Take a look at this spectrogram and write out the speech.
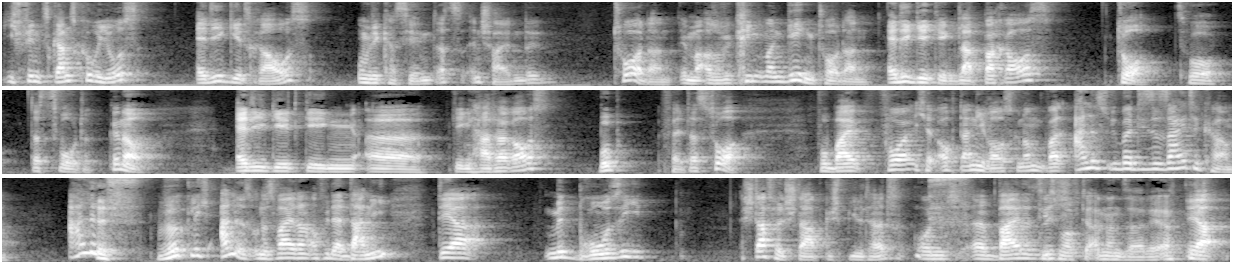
ich finde es ganz kurios. Eddie geht raus und wir kassieren das entscheidende Tor dann. Immer. Also wir kriegen immer ein Gegentor dann. Eddie geht gegen Gladbach raus, Tor. Zwei. Das zweite, genau. Eddie geht gegen, äh, gegen Hertha raus, bupp, fällt das Tor. Wobei, vorher, ich hätte auch Danny rausgenommen, weil alles über diese Seite kam. Alles, wirklich alles. Und es war ja dann auch wieder Danny, der mit Brosi Staffelstab gespielt hat und äh, beide sich Diesmal auf der anderen Seite, ja. ja,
